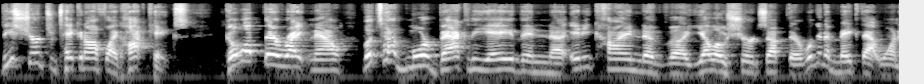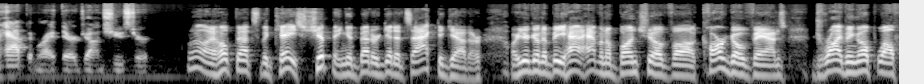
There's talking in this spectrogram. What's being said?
These shirts are taking off like hotcakes. Go up there right now. Let's have more back the A than uh, any kind of uh, yellow shirts up there. We're going to make that one happen right there, John Schuster. Well, I hope that's the case. Shipping had better get its act together, or you're going to be ha- having a bunch of uh, cargo vans driving up while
